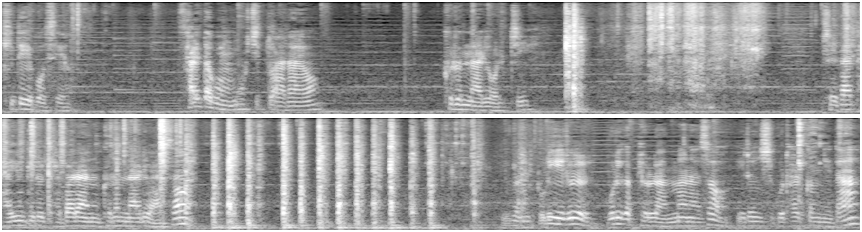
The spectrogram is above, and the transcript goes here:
기대해 보세요. 살다 보면 혹시 또 알아요? 그런 날이 올지. 제가 다육이를 개발하는 그런 날이 와서 이건 뿌리를 뿌리가 별로 안 많아서 이런 식으로 할 겁니다.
